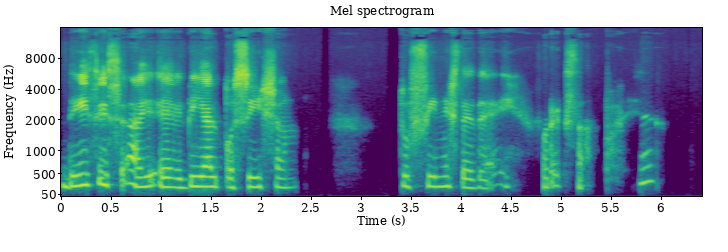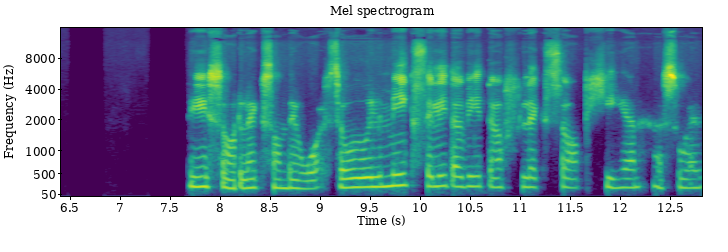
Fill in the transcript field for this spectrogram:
This is an ideal position to finish the day, for example. Yeah? These are legs on the wall. So we will mix a little bit of legs up here as well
